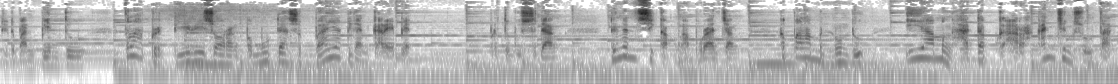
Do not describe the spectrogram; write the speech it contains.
di depan pintu telah berdiri seorang pemuda sebaya dengan karebet. Bertubuh sedang, dengan sikap ngapurancang, kepala menunduk, ia menghadap ke arah kanjeng Sultan.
